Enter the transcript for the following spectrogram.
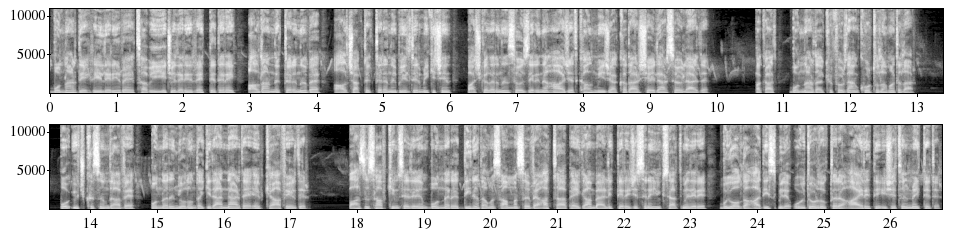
Bunlar dehrileri ve tabiyecileri reddederek aldandıklarını ve alçaktıklarını bildirmek için başkalarının sözlerine hacet kalmayacak kadar şeyler söylerdi. Fakat bunlar da küfürden kurtulamadılar. Bu üç kısımda ve bunların yolunda gidenler de hep kafirdir. Bazı saf kimselerin bunları din adamı sanması ve hatta peygamberlik derecesine yükseltmeleri bu yolda hadis bile uydurdukları hayretle işitilmektedir.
